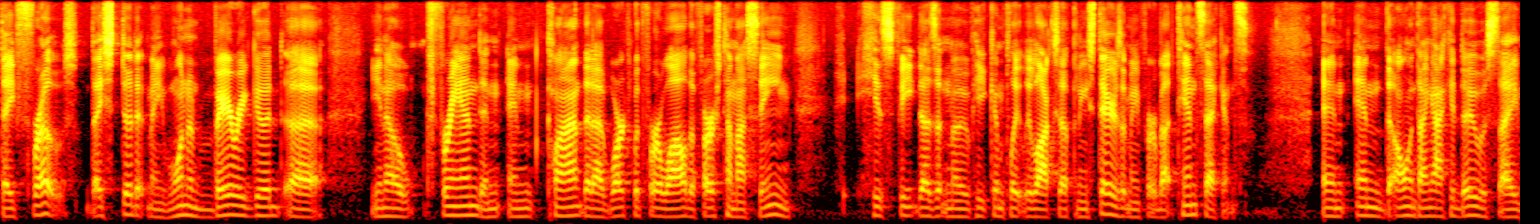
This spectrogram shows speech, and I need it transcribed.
they froze. They stood at me. One very good, uh, you know, friend and, and client that I'd worked with for a while, the first time I see him, his feet doesn't move. He completely locks up and he stares at me for about 10 seconds. And, and the only thing I could do was say,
